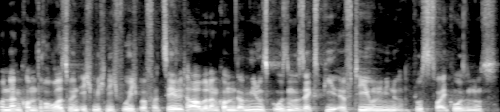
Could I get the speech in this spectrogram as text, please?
Und dann kommt raus, wenn ich mich nicht furchtbar verzählt habe, dann kommen da minus Cosinus 6 Pi ft und minus plus 2 Cosinus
